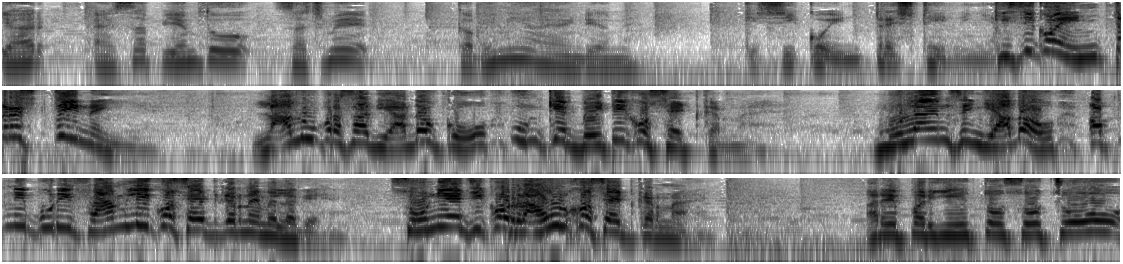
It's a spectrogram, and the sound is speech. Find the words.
यार ऐसा पीएम तो सच में कभी नहीं आया इंडिया में। किसी को इंटरेस्ट ही नहीं है। किसी को इंटरेस्ट ही नहीं है। लालू प्रसाद यादव को उनके बेटे को सेट करना है। मुलायम सिंह यादव अपनी पूरी फैमिली को सेट करने में लगे हैं। सोनिया जी को राहुल को सेट करना है। अरे पर ये तो सोचो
